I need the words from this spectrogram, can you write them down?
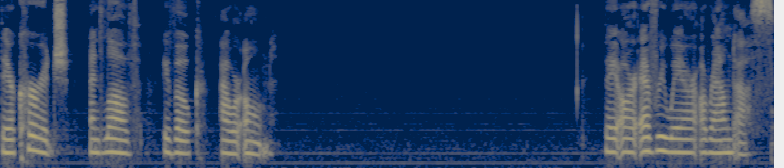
Their courage and love evoke our own. They are everywhere around us.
